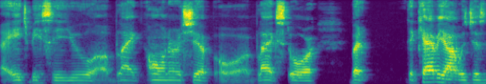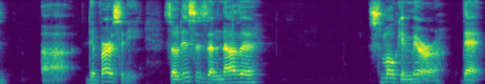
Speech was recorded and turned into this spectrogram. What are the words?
a HBCU or black ownership or black store, but the caveat was just uh, diversity. So this is another smoke and mirror that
